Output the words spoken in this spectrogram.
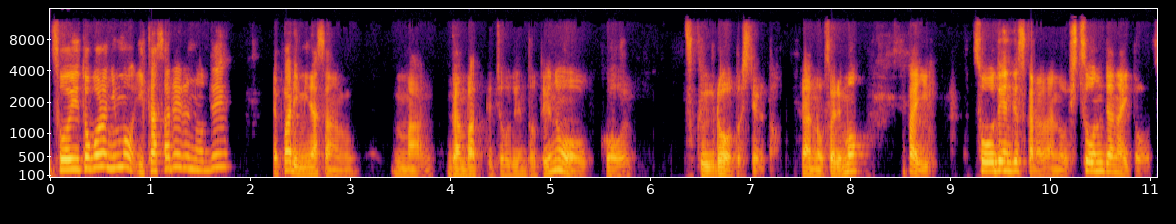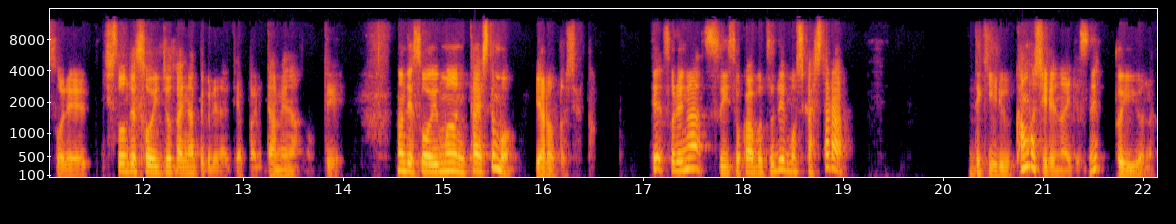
そういうところにも生かされるのでやっぱり皆さんまあ頑張って超電導というのをこう作ろうとしてると。あのそれもやっぱり送電ですからあの室温じゃないとそれ室温でそういう状態になってくれないとやっぱりダメなのでなんでそういうものに対してもやろうとしてると。でそれが水素化物でもしかしたらできるかもしれないですねというような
